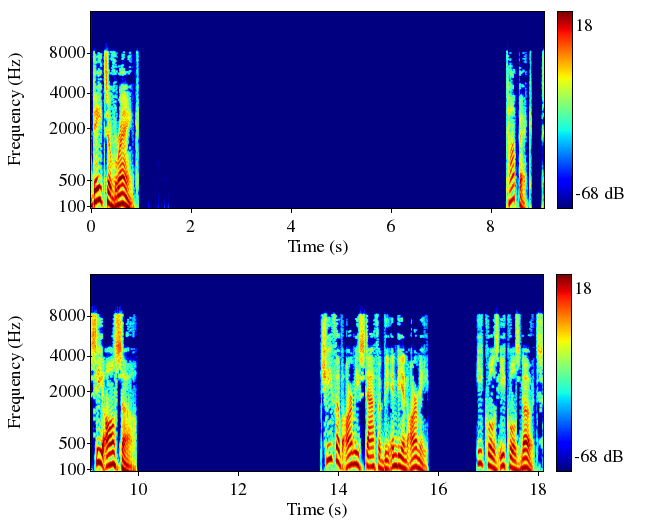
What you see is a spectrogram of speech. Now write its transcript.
Dates of rank. See also Chief of Army Staff of the Indian Army. Notes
